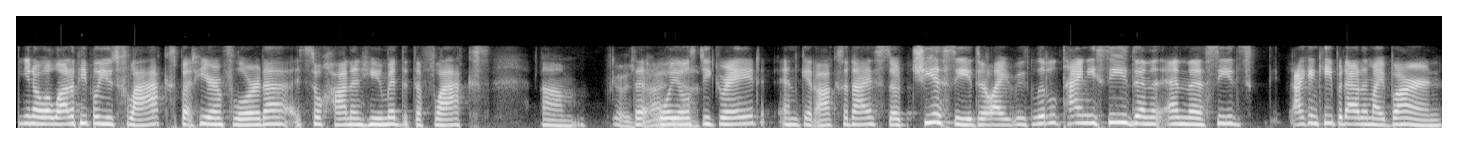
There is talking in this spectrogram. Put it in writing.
you know, a lot of people use flax, but here in Florida, it's so hot and humid that the flax, um, Goes the bad, oils yeah. degrade and get oxidized. So chia seeds are like these little tiny seeds, and and the seeds I can keep it out in my barn,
